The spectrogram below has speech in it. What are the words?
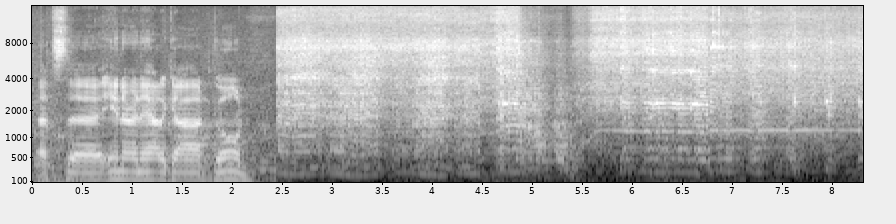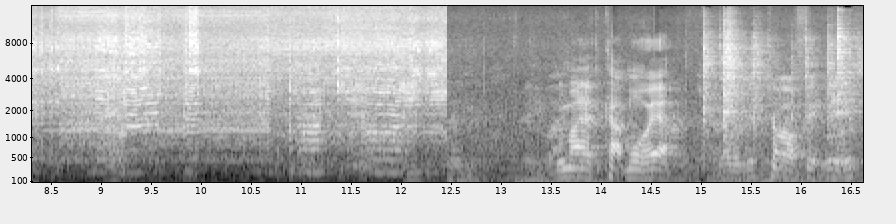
That's the inner and outer guard gone. We might have to cut more out. So we'll just try and fit this.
